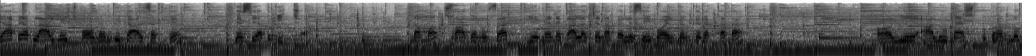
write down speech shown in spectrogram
यहाँ पे आप लाल मिर्च पाउडर भी डाल सकते हैं, जैसे आपकी इच्छा। नमक स्वाद अनुसार, ये मैंने काला चना पहले से ही बॉईल करके रखा था। और ये आलू मैश तो बहुत लोग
